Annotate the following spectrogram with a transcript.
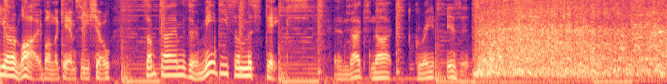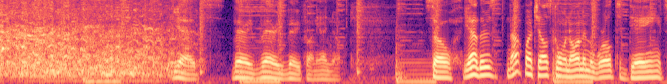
We are live on the KMC show. Sometimes there may be some mistakes, and that's not great, is it? yeah, it's very, very, very funny, I know. So, yeah, there's not much else going on in the world today. It's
